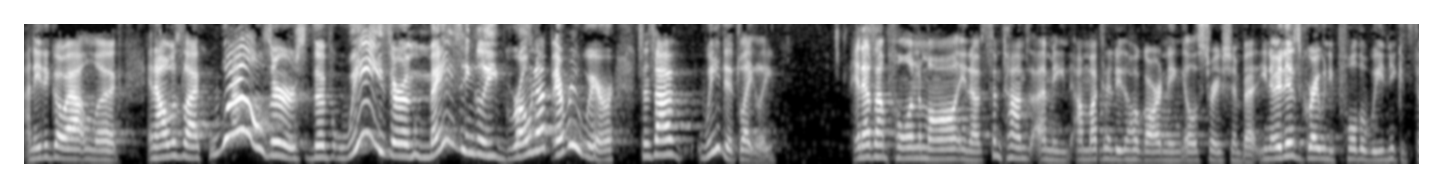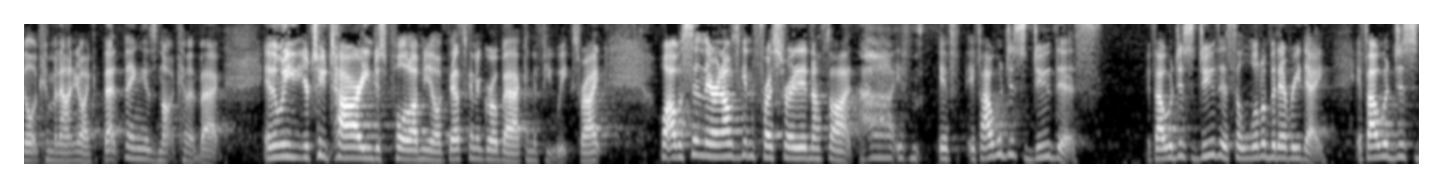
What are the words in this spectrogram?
I need to go out and look. And I was like, wowzers, the weeds are amazingly grown up everywhere since I've weeded lately. And as I'm pulling them all, you know, sometimes, I mean, I'm not going to do the whole gardening illustration, but, you know, it is great when you pull the weed and you can feel it coming out and you're like, that thing is not coming back. And then when you're too tired, you just pull it up and you're like, that's going to grow back in a few weeks, right? Well, I was sitting there and I was getting frustrated and I thought, ah, if, if, if I would just do this, if I would just do this a little bit every day, if I would just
